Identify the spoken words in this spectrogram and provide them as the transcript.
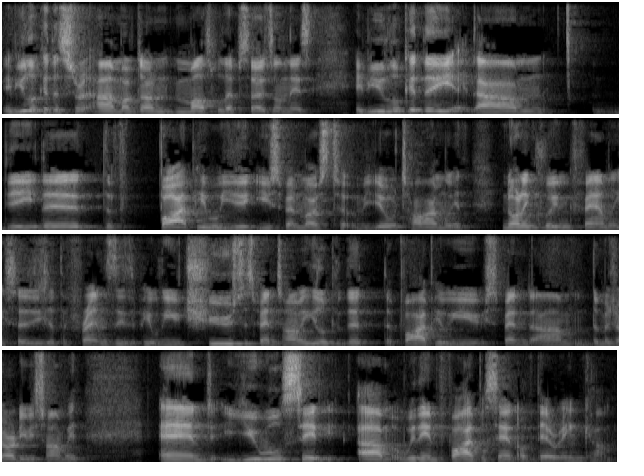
If you look at the, um, I've done multiple episodes on this. If you look at the um, the the the five people you, you spend most of your time with, not including family. So these are the friends. These are people you choose to spend time with. You look at the, the five people you spend um, the majority of your time with, and you will sit um, within five percent of their income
